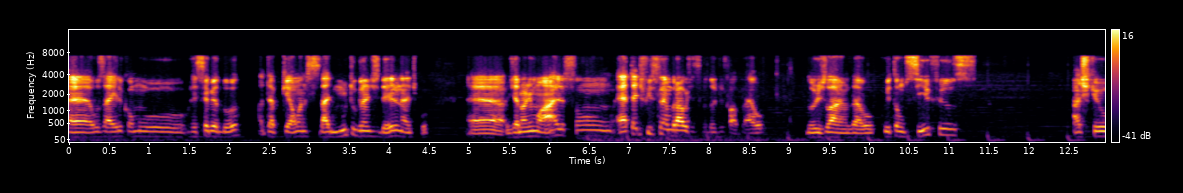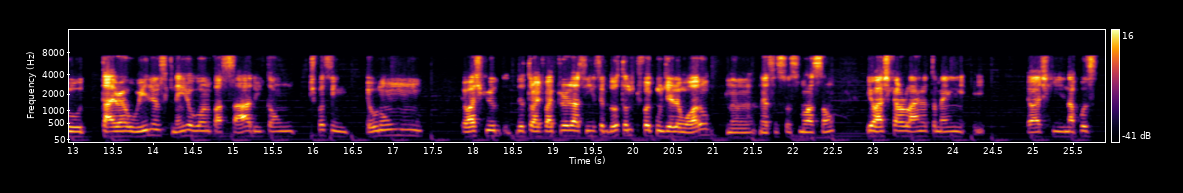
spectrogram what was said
é, usar ele como recebedor, até porque é uma necessidade muito grande dele, né? Tipo, é, Jerônimo Alisson, é até difícil lembrar os recebedores de fato, é o dos Lions, é o Quinton Cephas, acho que o Tyrell Williams, que nem jogou ano passado, então, tipo assim, eu não eu acho que o Detroit vai priorizar sim recebedor, tanto que foi com o Jalen Waddle na, nessa sua simulação. E eu acho que a Carolina também. Eu acho que na posição.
